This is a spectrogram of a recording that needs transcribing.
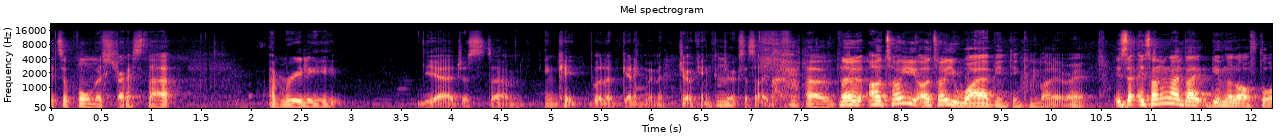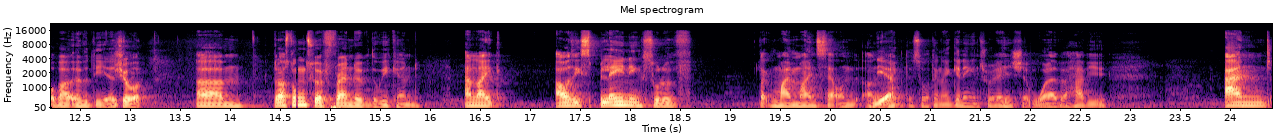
It's a form of stress that I'm really, yeah, just um, incapable of getting women. Joking. Jokes aside. Uh, Mm. No, I'll tell you. I'll tell you why I've been thinking about it. Right, it's it's something I've like given a lot of thought about over the years. Sure. Um, but I was talking to a friend over the weekend, and like I was explaining sort of like my mindset on on Yeah. like, this sort of thing, like getting into a relationship, whatever have you. And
